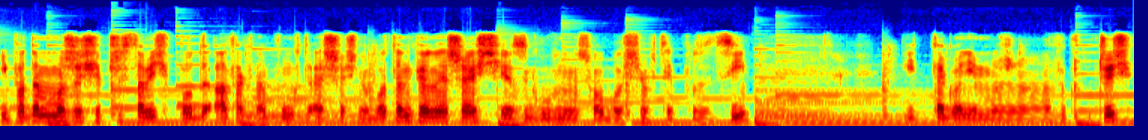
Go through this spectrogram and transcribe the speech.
I potem może się przestawić pod atak na punkt E6, no bo ten pion E6 jest główną słabością w tej pozycji. I tego nie można wykluczyć.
